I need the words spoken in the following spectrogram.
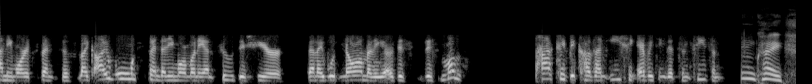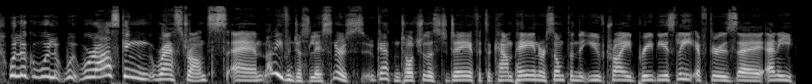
any more expensive. Like I won't spend any more money on food this year than I would normally or this this month, partly because I'm eating everything that's in season. Okay. Well, look, we're asking restaurants, um, not even just listeners, get in touch with us today if it's a campaign or something that you've tried previously. If there's uh, any,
